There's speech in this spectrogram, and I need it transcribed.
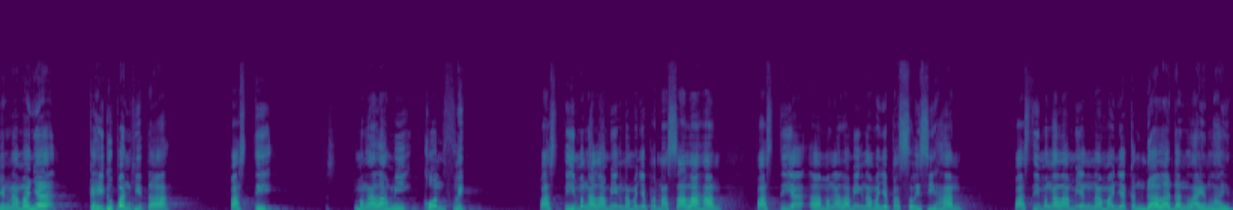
Yang namanya kehidupan kita pasti mengalami konflik, pasti mengalami yang namanya permasalahan, pasti ya, uh, mengalami yang namanya perselisihan, pasti mengalami yang namanya kendala dan lain-lain.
